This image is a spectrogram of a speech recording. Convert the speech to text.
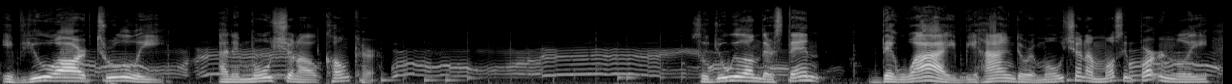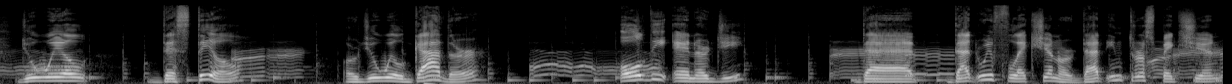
If you are truly an emotional conqueror. So you will understand the why behind your emotion, and most importantly, you will distill or you will gather all the energy that that reflection or that introspection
